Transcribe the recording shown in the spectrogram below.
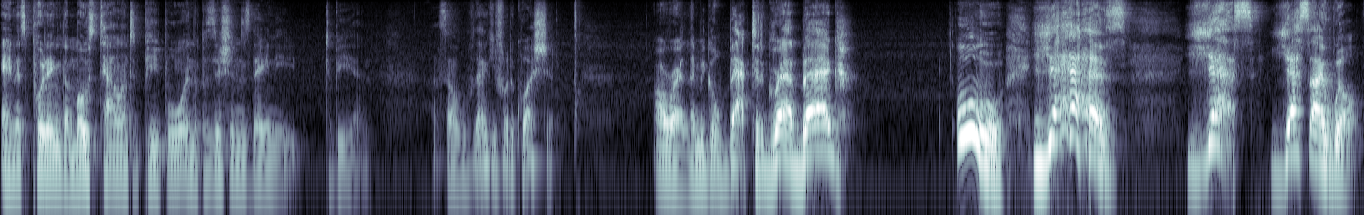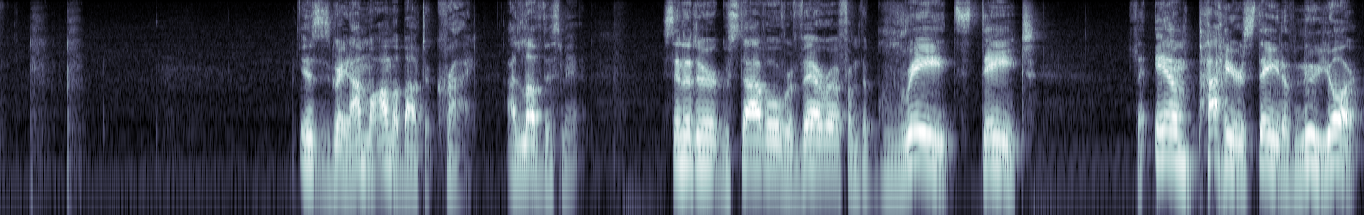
and it's putting the most talented people in the positions they need to be in. So thank you for the question. All right, let me go back to the grab bag. Ooh, yes, yes, yes, I will. This is great. I'm, I'm about to cry. I love this man. Senator Gustavo Rivera from the great state, the Empire State of New York,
